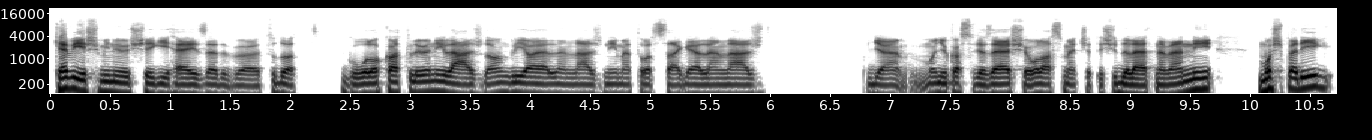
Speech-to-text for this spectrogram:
kevés minőségi helyzetből tudott gólokat lőni, lásd Anglia ellen, lásd Németország ellen, lásd ugye mondjuk azt, hogy az első olasz meccset is ide lehetne venni, most pedig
